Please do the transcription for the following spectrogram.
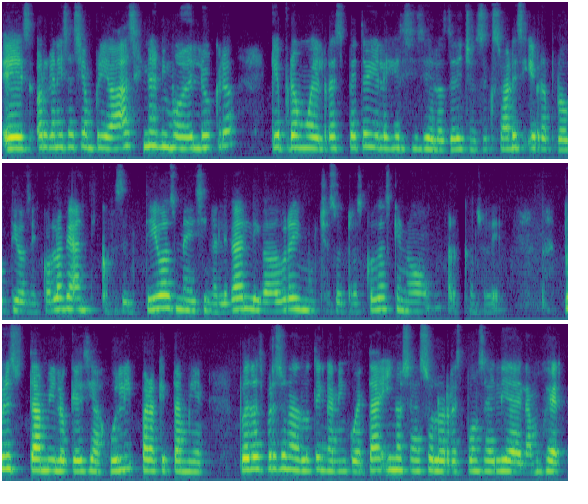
es organización privada sin ánimo de lucro que promueve el respeto y el ejercicio de los derechos sexuales y reproductivos en Colombia, anticonceptivos, medicina legal, ligadura y muchas otras cosas que no alcanzo a leer. Pero es también lo que decía Juli, para que también pues las personas lo tengan en cuenta y no sea solo responsabilidad de la mujer,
